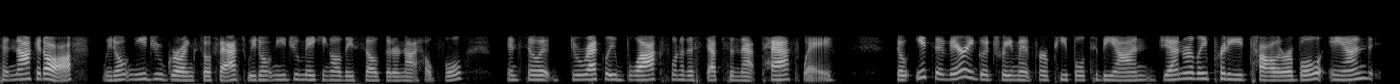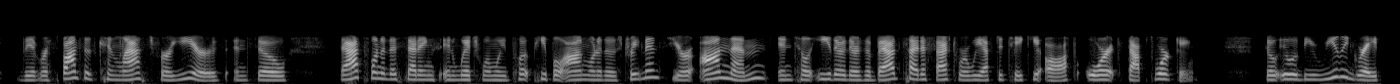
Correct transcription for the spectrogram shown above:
to knock it off. We don't need you growing so fast. We don't need you making all these cells that are not helpful. And so it directly blocks one of the steps in that pathway. So it's a very good treatment for people to be on, generally pretty tolerable, and the responses can last for years. And so that's one of the settings in which when we put people on one of those treatments, you're on them until either there's a bad side effect where we have to take you off or it stops working. So it would be really great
